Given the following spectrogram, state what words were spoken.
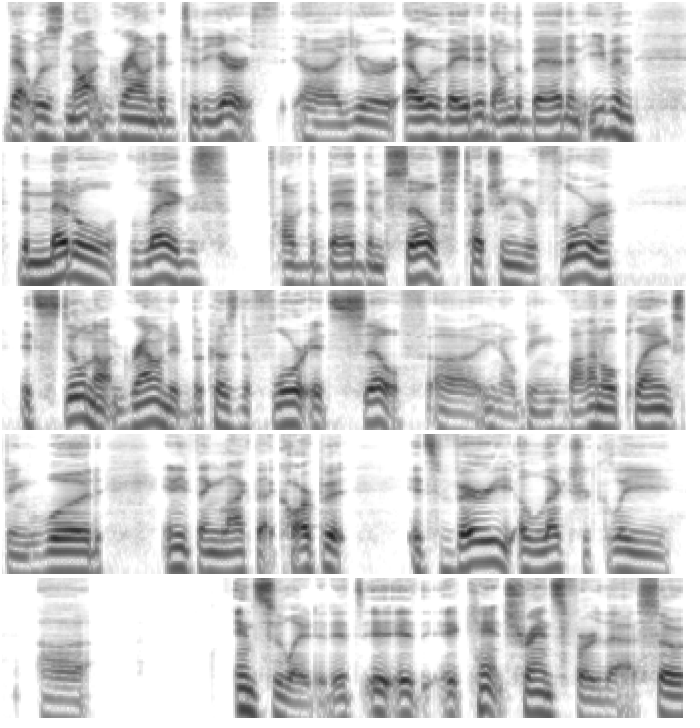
that was not grounded to the earth. Uh, you were elevated on the bed, and even the metal legs of the bed themselves touching your floor, it's still not grounded because the floor itself, uh, you know, being vinyl planks, being wood, anything like that, carpet, it's very electrically uh, insulated. It, it, it can't transfer that. So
